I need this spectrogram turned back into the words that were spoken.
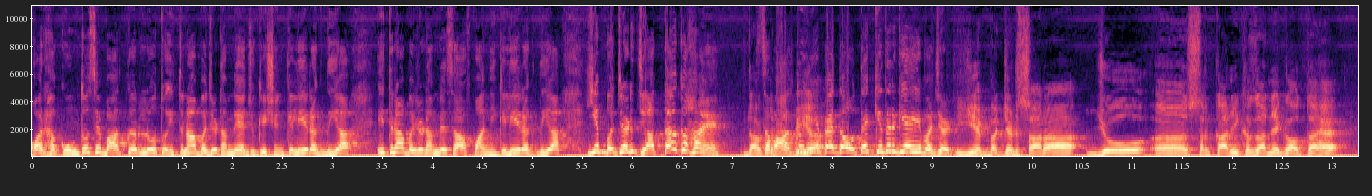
और हुकूमतों से बात कर लो तो इतना बजट हमने एजुकेशन के लिए रख दिया इतना बजट हमने साफ़ पानी के लिए रख दिया ये बजट जाता कहाँ है? सवाल तो ये पैदा होता है किधर गया ये बजट? ये बजट सारा जो आ, सरकारी खजाने का होता है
